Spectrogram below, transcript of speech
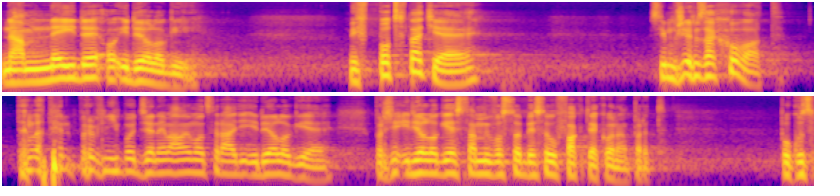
Nám nejde o ideologii. My v podstatě si můžeme zachovat tenhle ten první bod, že nemáme moc rádi ideologie, protože ideologie sami o sobě jsou fakt jako na prd. Pokud s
